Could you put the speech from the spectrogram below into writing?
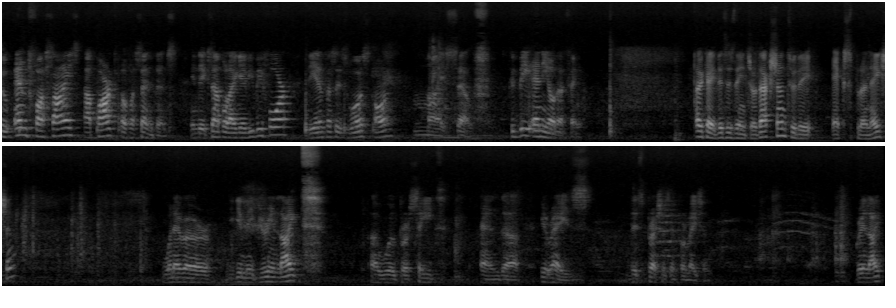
To emphasize a part of a sentence. In the example I gave you before, the emphasis was on myself. Could be any other thing. Okay, this is the introduction to the explanation. Whenever you give me green light, I will proceed and uh, erase this precious information. Green light?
